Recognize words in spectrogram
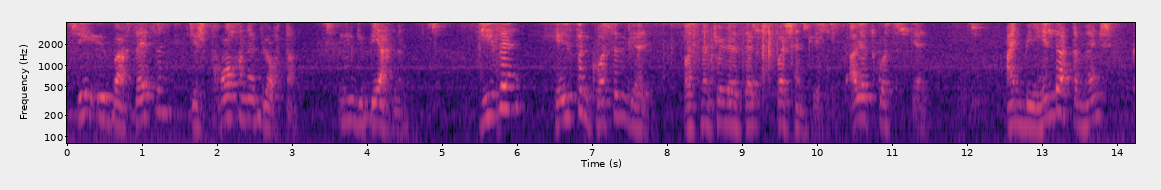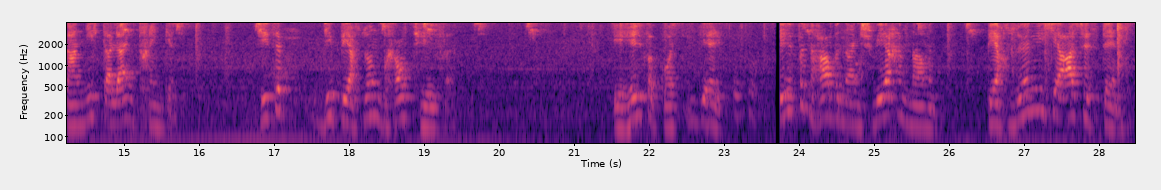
Sie übersetzen gesprochene Wörter in Gebärden. Diese Hilfen kosten Geld, was natürlich selbstverständlich ist. Alles kostet Geld. Ein behinderter Mensch kann nicht allein trinken. Diese, die Person braucht Hilfe. Die Hilfe kostet Geld. Hilfen haben einen schweren Namen. Persönliche Assistenz.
